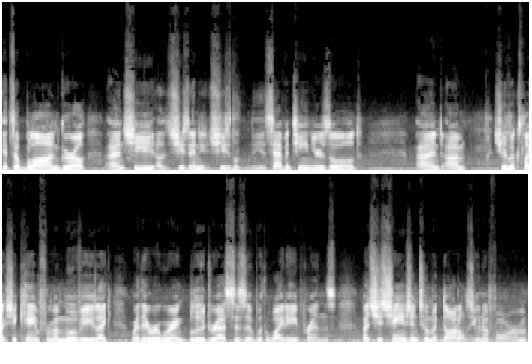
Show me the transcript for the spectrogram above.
it's a blonde girl, and she she's and she's 17 years old, and um, she looks like she came from a movie like where they were wearing blue dresses with white aprons, but she's changed into a McDonald's uniform,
